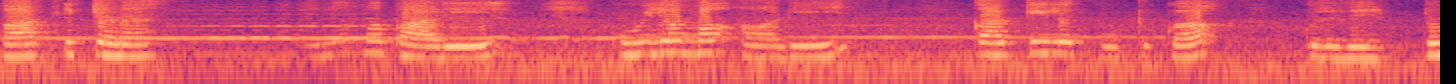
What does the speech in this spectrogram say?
പ്രാർത്ഥിക്കണേ. അമ്മ പാടി കുയിലമ്മ ആടി കാട്ടിലെ കൂട്ടുക കുരുവേട്ടു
